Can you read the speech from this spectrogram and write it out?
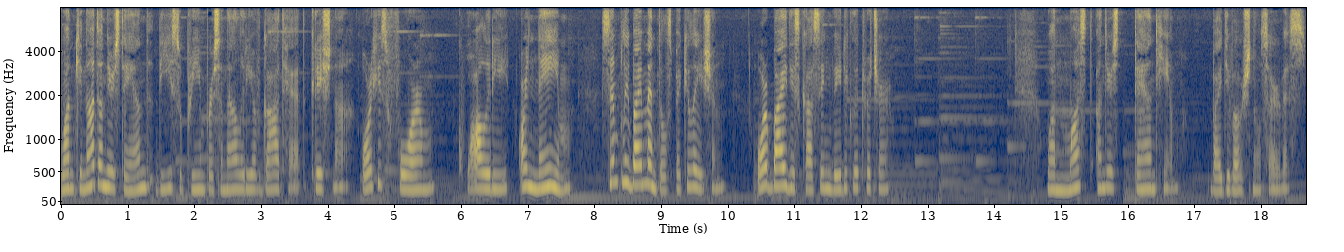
One cannot understand the Supreme Personality of Godhead, Krishna, or his form, quality, or name simply by mental speculation or by discussing Vedic literature. One must understand him by devotional service.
